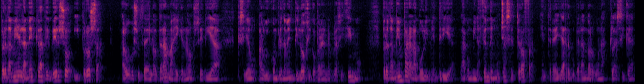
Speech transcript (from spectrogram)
pero también en la mezcla de verso y prosa, algo que sucede en los dramas y que no sería que sería algo completamente ilógico para el neoclasicismo, pero también para la polimetría, la combinación de muchas estrofas, entre ellas recuperando algunas clásicas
